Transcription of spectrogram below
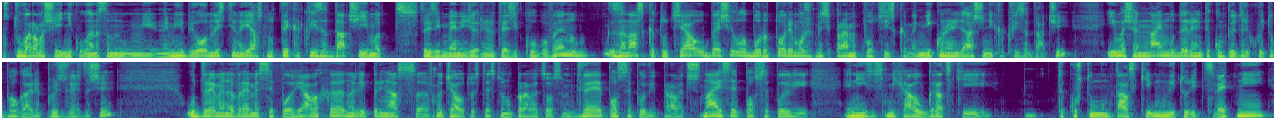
стоварваше и никога не, съм, не ми е било наистина ясно те какви задачи имат тези менеджери на тези клубове, но за нас като цяло беше лаборатория, можехме си правим каквото си искаме. Никой не ни даваше никакви задачи. Имаше най-модерните компютри, които България произвеждаше. От време на време се появяваха, нали, при нас в началото естествено правец 8.2, после се появи правец 16, после се появи едни с Михайлов градски текущо монтански монитори цветни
